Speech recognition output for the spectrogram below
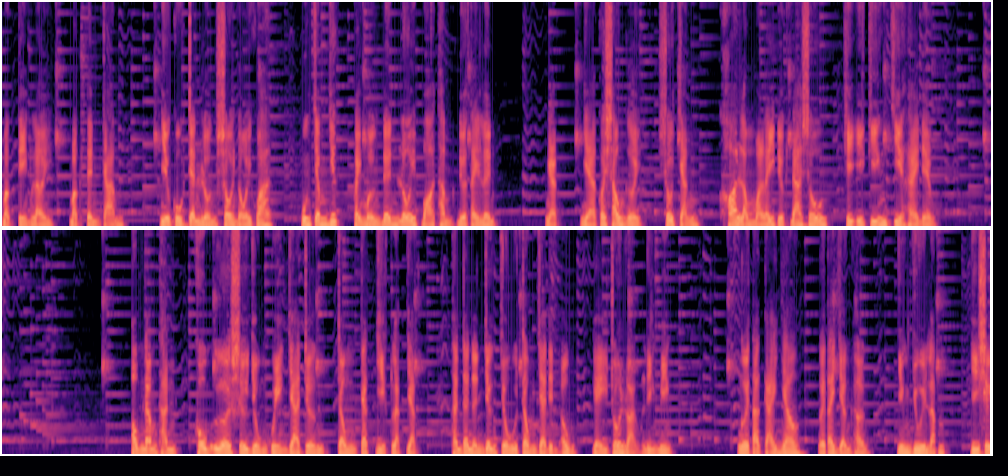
mặt tiện lợi, mặt tình cảm. Nhiều cuộc tranh luận sôi nổi quá, muốn chấm dứt phải mượn đến lối bỏ thăm đưa tay lên. Ngặt, nhà có sáu người, số chẵn, khó lòng mà lấy được đa số khi ý kiến chia hai đều. Ông Nam Thành khôn ưa sử dụng quyền gia trưởng trong các việc lặt vặt, thành ra nền dân chủ trong gia đình ông gây rối loạn liên miên. Người ta cãi nhau, người ta giận hờn, nhưng vui lắm vì sự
